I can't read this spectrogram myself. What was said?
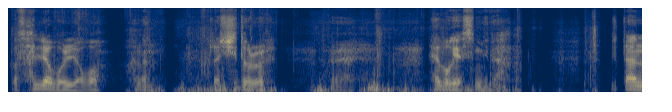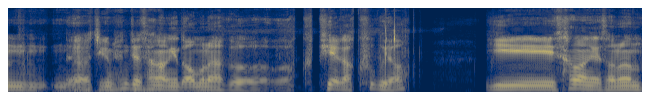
그 살려보려고 하는 그런 시도를 어, 해보겠습니다. 일단 어, 지금 현재 상황이 너무나 그, 어, 그 피해가 크고요. 이 상황에서는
